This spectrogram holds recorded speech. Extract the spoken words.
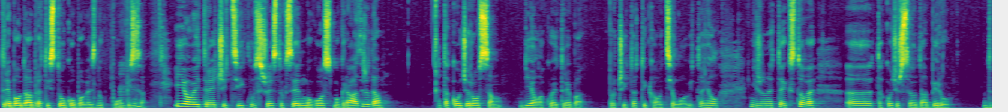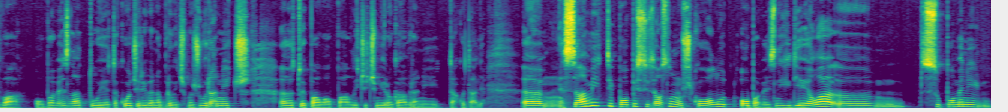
treba odabrati iz tog obaveznog popisa. Mhm. I ovaj treći ciklus šestog, sedmog, osmog razreda također osam dijela koje treba pročitati kao cjelovita, jel, knjižane tekstove. E, također se odabiru dva obavezna. Tu je također Ivana Brlić-Mažuranić, e, tu je Pavao Pavličić, Miro Gavran i tako dalje. E, sami ti popisi za osnovnu školu obaveznih dijela su po meni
